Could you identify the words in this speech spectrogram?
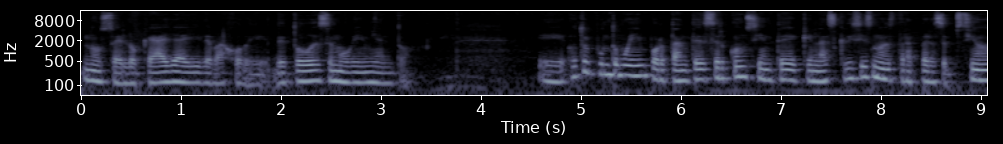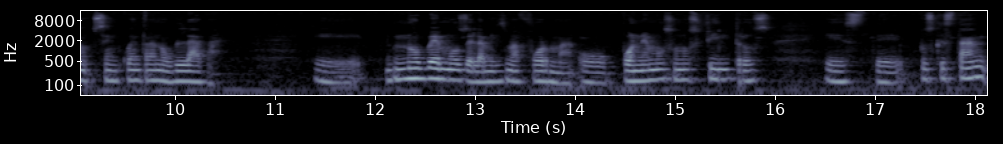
no sé, lo que haya ahí debajo de, de todo ese movimiento. Eh, otro punto muy importante es ser consciente de que en las crisis nuestra percepción se encuentra nublada. Eh, no vemos de la misma forma o ponemos unos filtros este, pues que están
